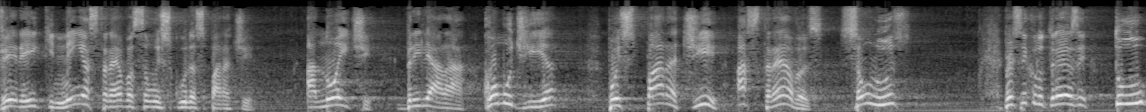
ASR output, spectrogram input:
Verei que nem as trevas são escuras para ti. A noite brilhará como o dia, pois para ti as trevas são luz. Versículo 13: Tu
